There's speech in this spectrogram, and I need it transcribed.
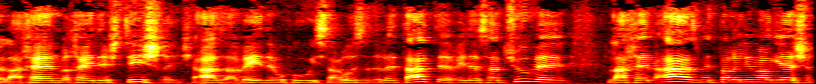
ולכן בחידש תשרי, שאז אבידה הוא איסרוסא דלתתא, אבידס התשובה, לכן אז מתפללים על גשם.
